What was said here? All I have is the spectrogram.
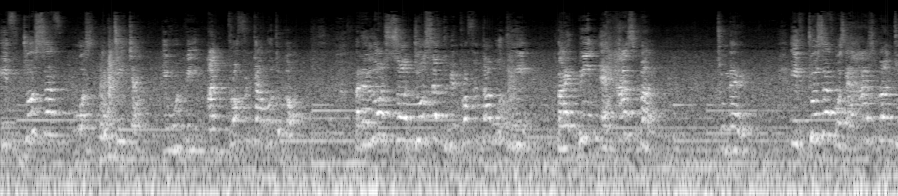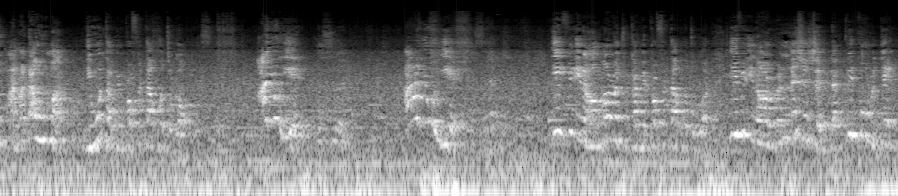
If Joseph was a teacher, he would be unprofitable to God. But the Lord saw Joseph to be profitable to him by being a husband to Mary. If Joseph was a husband to another woman, he would have been profitable to God. Are you here? Are you here? Even in our marriage, we can be profitable to God. Even in our relationship, the people we date,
